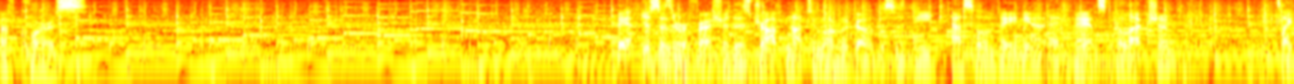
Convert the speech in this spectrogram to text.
Of course. But yeah, just as a refresher, this dropped not too long ago. This is the Castlevania Advanced Collection. It's like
